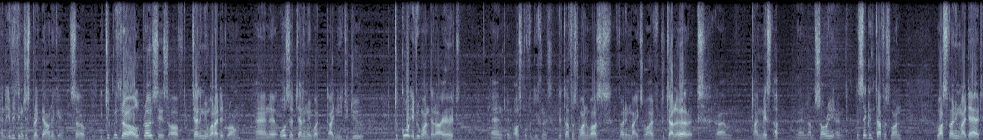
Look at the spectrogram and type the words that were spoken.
and everything just broke down again. So it took me through a whole process of telling me what I did wrong, and uh, also telling me what I need to do to call everyone that I hurt and, and ask for forgiveness. The toughest one was phoning my ex-wife to tell her that um, I messed up and I'm sorry. And the second toughest one was phoning my dad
